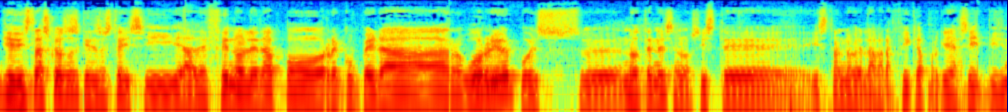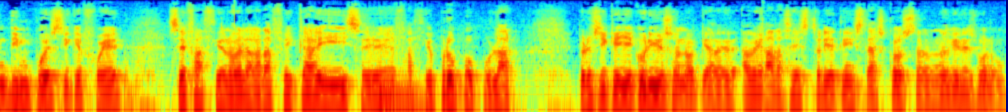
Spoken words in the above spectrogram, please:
Y hay estas cosas que dices, hostia, y si a DC no le da por recuperar Warrior, pues eh, no tenés, no existe esta novela gráfica, porque ya sí, Dim pues sí que fue, se fació novela gráfica y se Mm. fació pro popular. Pero sí que es curioso, ¿no? Que a, a vegadas esa historia tiene estas cosas, ¿no? Que dices, bueno,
